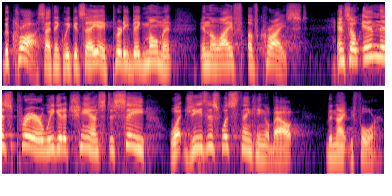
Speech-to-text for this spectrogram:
the cross. I think we could say a pretty big moment in the life of Christ. And so in this prayer, we get a chance to see what Jesus was thinking about the night before.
